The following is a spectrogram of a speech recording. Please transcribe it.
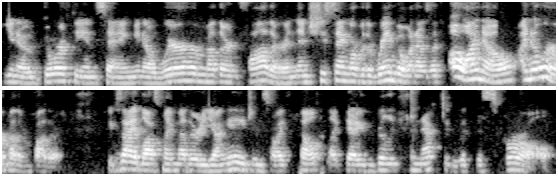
you know, Dorothy and saying, you know, where are her mother and father? And then she sang over the rainbow and I was like, oh, I know, I know where her mother and father because I had lost my mother at a young age. And so I felt like I really connected with this girl.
